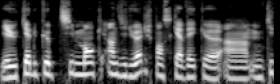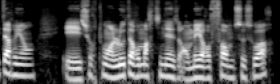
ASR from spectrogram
il y a eu quelques petits manques individuels. Je pense qu'avec euh, un Mkhitaryan et surtout un Lotaro Martinez en meilleure forme ce soir,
